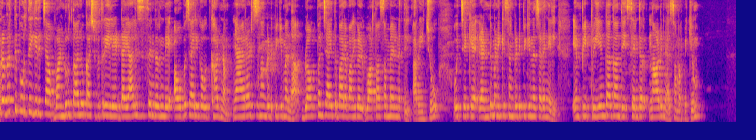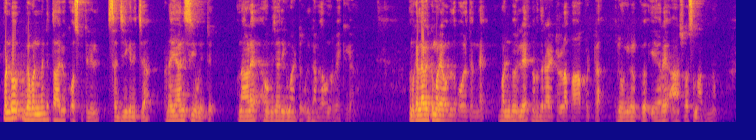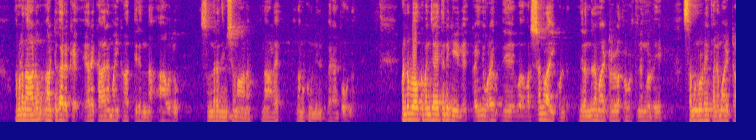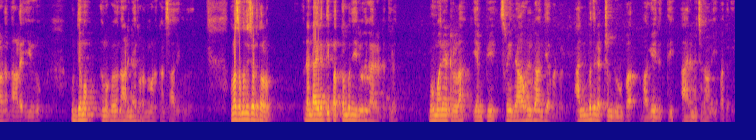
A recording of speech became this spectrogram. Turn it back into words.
പ്രവൃത്തി പൂർത്തീകരിച്ച വണ്ടൂർ താലൂക്ക് ആശുപത്രിയിലെ ഡയാലിസിസ് സെന്ററിന്റെ ഔപചാരിക ഉദ്ഘാടനം ഞായറാഴ്ച സംഘടിപ്പിക്കുമെന്ന് ബ്ലോക്ക് പഞ്ചായത്ത് ഭാരവാഹികൾ വാർത്താസമ്മേളനത്തിൽ അറിയിച്ചു. ഉച്ചയ്ക്ക് രണ്ട് മണിക്ക് സംഘടിപ്പിക്കുന്ന ചടങ്ങിൽ M P Priyanka Gandhi centre നാടിന് സമർപ്പിക്കും. വണ്ടൂർ ഗവൺമെന്റ് താലൂക്ക് ഹോസ്പിറ്റലിൽ സജ്ജീകരിച്ച ഡയാലിസിസ് യൂണിറ്റ് നാളെ ഔപചാരികമായിട്ട് ഉദ്ഘാടനം നിർവഹിക്കുകയാണ്. നമുക്കെല്ലാവർക്കും അറിയാവുന്നതുപോലെ തന്നെ വണ്ടൂരിലെ നിർദ്ധരായിട്ടുള്ള പാവപ്പെട്ട രോഗികൾക്ക് ഏറെ ആശ്വാസമാകുന്ന നമ്മുടെ നാടും നാട്ടുകാരൊക്കെ ഏറെ കാലമായി കാത്തിരുന്ന ആ ഒരു സുന്ദര നിമിഷമാണ് നാളെ നമുക്ക് മുന്നിൽ വരാൻ പോകുന്നത്. പണ്ട് ബ്ലോക്ക് പഞ്ചായത്തിന്റെ കീഴിൽ കഴിഞ്ഞ കുറേ വർഷങ്ങളായിക്കൊണ്ട് നിരന്തരമായിട്ടുള്ള പ്രവർത്തനങ്ങളുടെയും ശ്രമങ്ങളുടെയും ഫലമായിട്ടാണ് നാളെ ഈ ഒരു ഉദ്യമം നമുക്ക് നാടിനായി തുറന്നു കൊടുക്കാൻ സാധിക്കുന്നത്. നമ്മളെ സംബന്ധിച്ചിടത്തോളം രണ്ടായിരത്തി പത്തൊമ്പത് ഇരുപത് കാലഘട്ടത്തിൽ ബഹുമാനായിട്ടുള്ള എം പി ശ്രീ രാഹുൽ ഗാന്ധി അവർ അൻപത് ലക്ഷം രൂപ വകയിരുത്തി ആരംഭിച്ചതാണ് ഈ പദ്ധതി.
